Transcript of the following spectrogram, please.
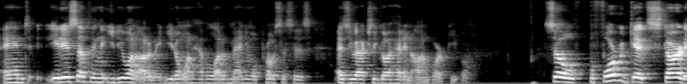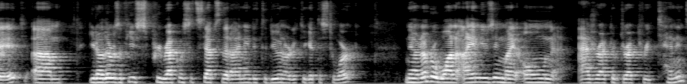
And it is something that you do want to automate. You don't want to have a lot of manual processes as you actually go ahead and onboard people. So before we get started, um, you know, there was a few prerequisite steps that I needed to do in order to get this to work. Now, number one, I am using my own Azure Active Directory tenant,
